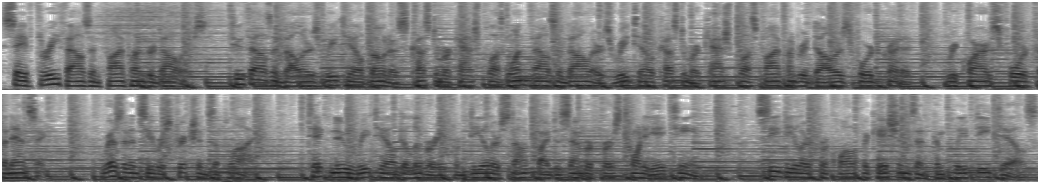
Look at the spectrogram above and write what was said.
Save $3,500, $2,000 retail bonus customer cash plus $1,000 retail customer cash plus $500 Ford credit, requires Ford financing. Residency restrictions apply. Take new retail delivery from dealer stock by December 1, 2018. See dealer for qualifications and complete details.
